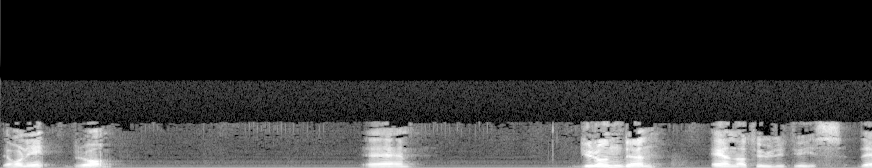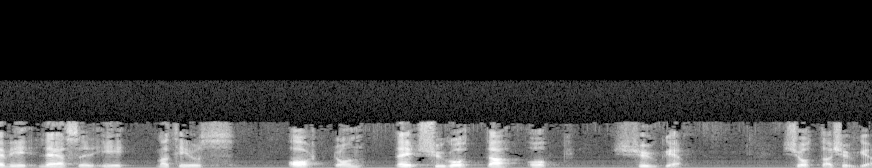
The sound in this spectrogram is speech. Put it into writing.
Det har ni. Bra. Eh, grunden är naturligtvis det vi läser i Matteus 18 nej 28 och 20 28 20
